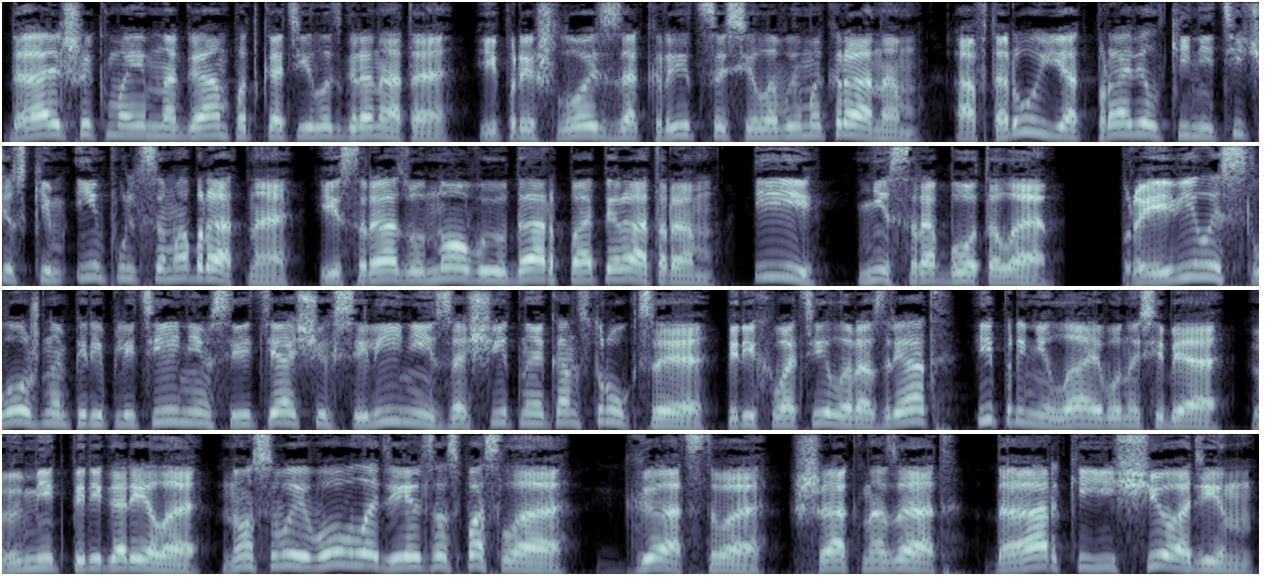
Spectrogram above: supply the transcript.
Дальше к моим ногам подкатилась граната, и пришлось закрыться силовым экраном, а вторую я отправил кинетическим импульсом обратно, и сразу новый удар по операторам, и не сработало. Проявилась сложным переплетением светящихся линий защитная конструкция, перехватила разряд и приняла его на себя. Вмиг перегорела, но своего владельца спасла. Гадство! Шаг назад. До арки еще один.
